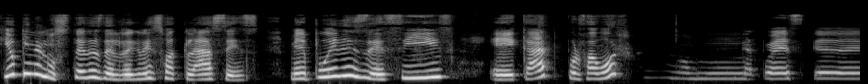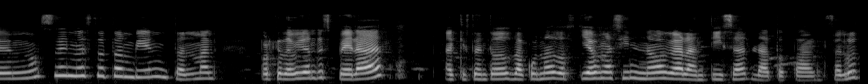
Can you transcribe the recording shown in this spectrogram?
¿qué opinan ustedes del regreso a clases? ¿Me puedes decir, eh, Kat, por favor? Mm, Pues que no sé, no está tan bien ni tan mal, porque deberían de esperar a que estén todos vacunados y aún así no garantiza la total salud.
